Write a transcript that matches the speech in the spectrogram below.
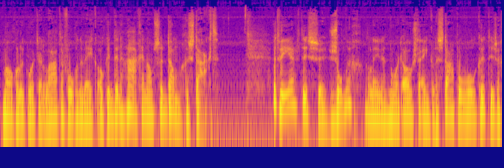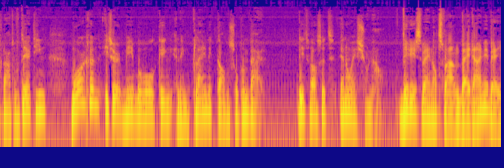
Mogelijk wordt er later volgende week ook in Den Haag en Amsterdam gestaakt. Het weer, het is eh, zonnig, alleen het noordoosten enkele stapelwolken, het is een graad of 13. Morgen is er meer bewolking en een kleine kans op een bui. Dit was het NOS Journaal. Dit is Wijnald Zwaan bij de ANB.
